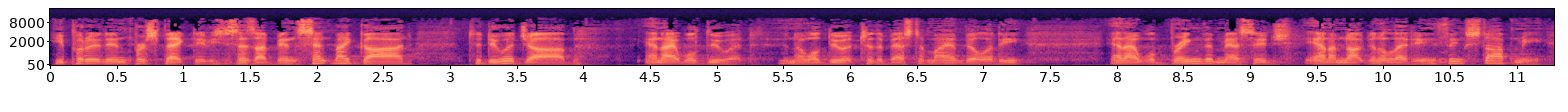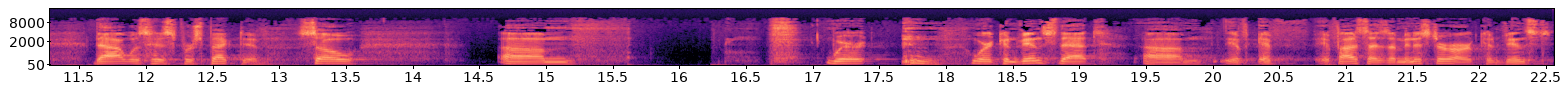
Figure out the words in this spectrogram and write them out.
He put it in perspective. He says, I've been sent by God to do a job, and I will do it. And I will do it to the best of my ability, and I will bring the message, and I'm not going to let anything stop me. That was his perspective. So, um, we're, we're convinced that um, if, if, if us as a minister are convinced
